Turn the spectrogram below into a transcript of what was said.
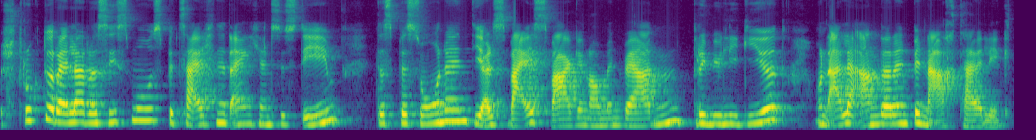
struktureller Rassismus bezeichnet eigentlich ein System, das Personen, die als weiß wahrgenommen werden, privilegiert und alle anderen benachteiligt.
